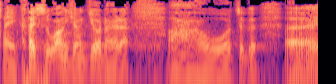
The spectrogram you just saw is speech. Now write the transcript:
哎，开始妄想就来了啊！我这个呃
